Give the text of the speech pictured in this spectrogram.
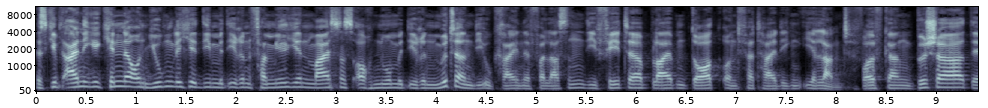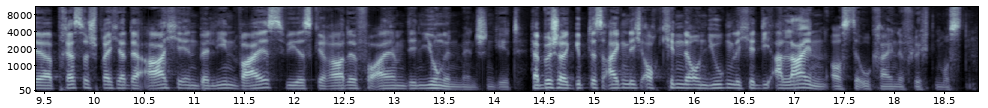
Es gibt einige Kinder und Jugendliche, die mit ihren Familien meistens auch nur mit ihren Müttern die Ukraine verlassen. Die Väter bleiben dort und verteidigen ihr Land. Wolfgang Büscher, der Pressesprecher der Arche in Berlin, weiß, wie es gerade vor allem den jungen Menschen geht. Herr Büscher, gibt es eigentlich auch Kinder und Jugendliche, die allein aus der Ukraine flüchten mussten?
